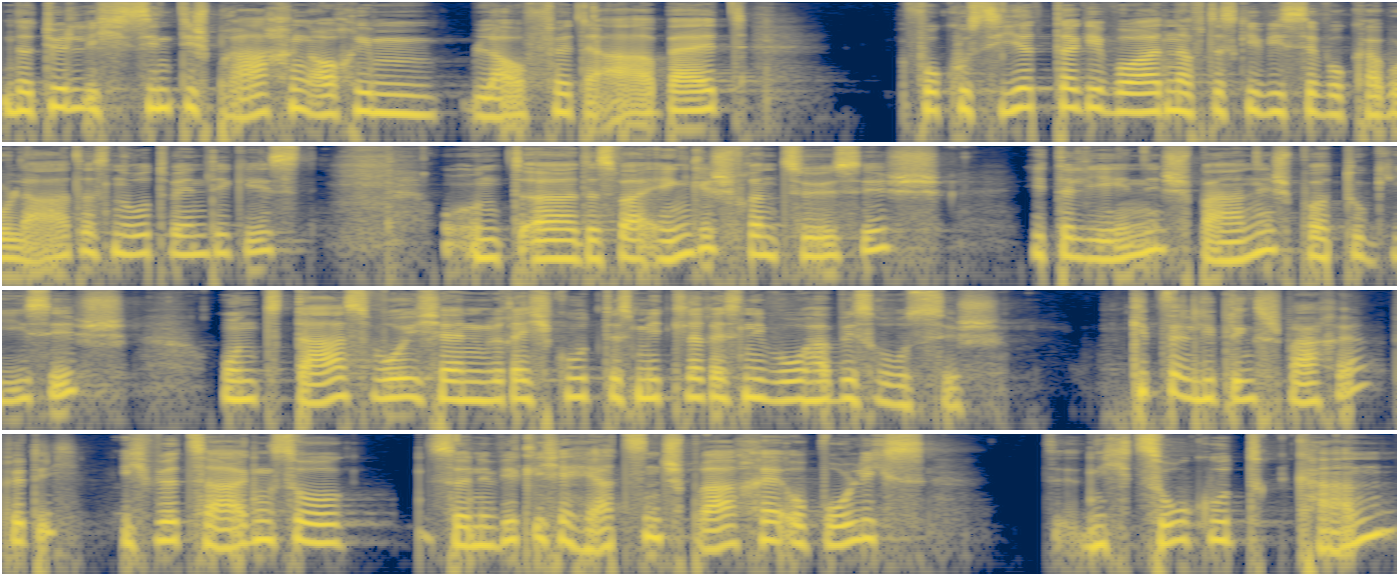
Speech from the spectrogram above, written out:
natürlich sind die Sprachen auch im Laufe der Arbeit fokussierter geworden auf das gewisse Vokabular, das notwendig ist. Und äh, das war Englisch, Französisch, Italienisch, Spanisch, Portugiesisch und das, wo ich ein recht gutes mittleres Niveau habe, ist Russisch. Gibt es eine Lieblingssprache für dich? Ich würde sagen, so, so eine wirkliche Herzenssprache, obwohl ich es nicht so gut kann,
